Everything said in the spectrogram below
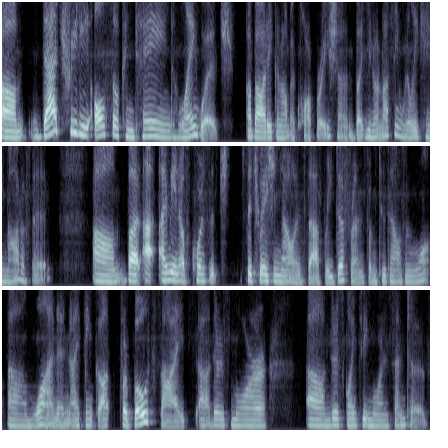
Um, that treaty also contained language about economic cooperation, but, you know, nothing really came out of it. Um, but I mean, of course, the situation now is vastly different from 2001. Um, and I think, uh, for both sides, uh, there's more, there's going to be more incentive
